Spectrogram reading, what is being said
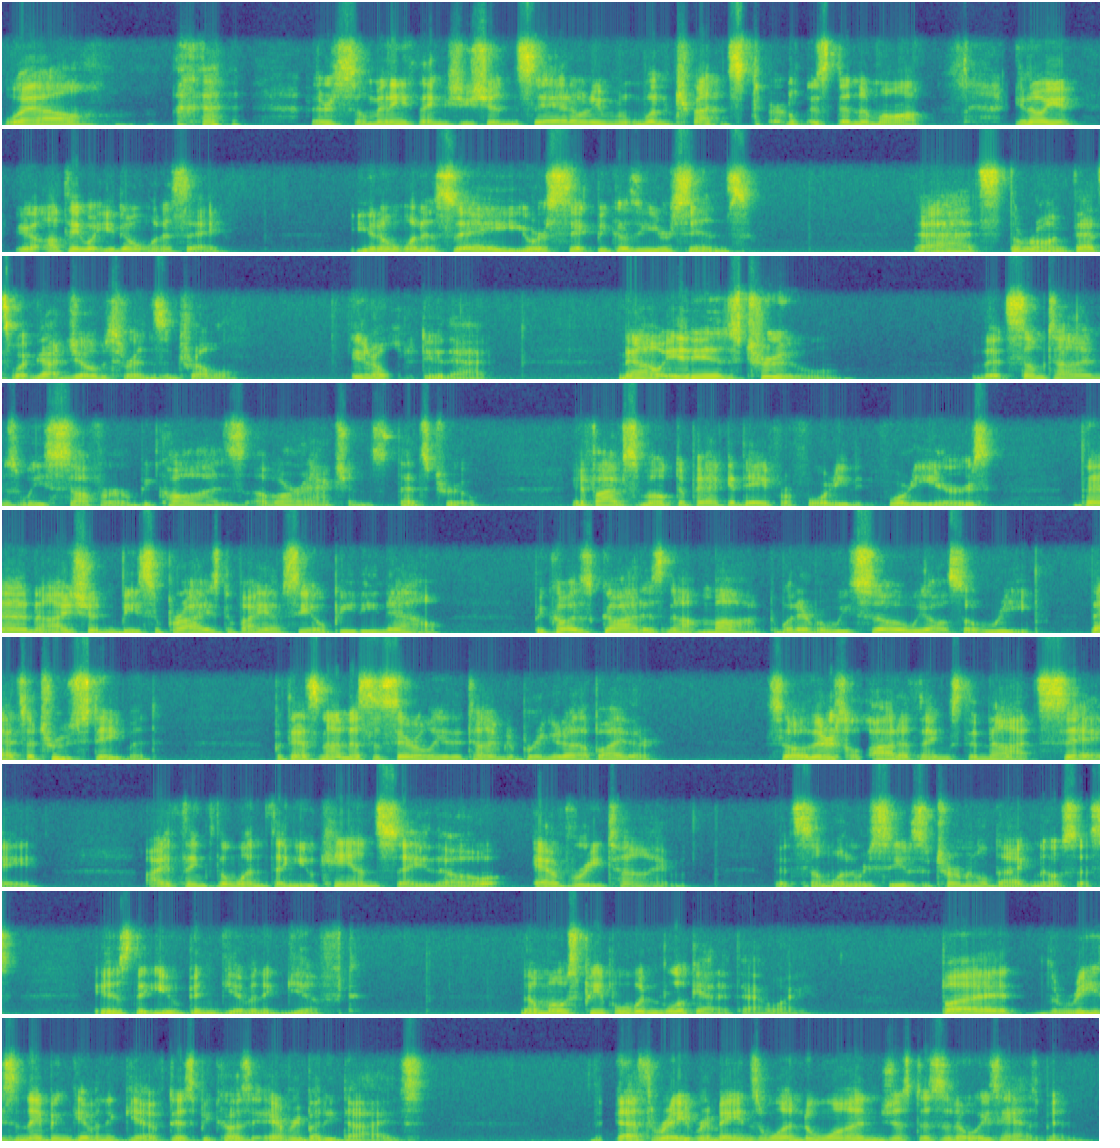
Well, there's so many things you shouldn't say. I don't even want to try and start listing them off. You know, you, you I'll tell you what you don't want to say. You don't want to say you're sick because of your sins. That's the wrong. That's what got Job's friends in trouble. You don't want to do that. Now, it is true that sometimes we suffer because of our actions. That's true. If I've smoked a pack a day for 40, 40 years, then I shouldn't be surprised if I have COPD now because God is not mocked. Whatever we sow, we also reap. That's a true statement. But that's not necessarily the time to bring it up either. So there's a lot of things to not say. I think the one thing you can say, though, every time that someone receives a terminal diagnosis is that you've been given a gift. Now, most people wouldn't look at it that way. But the reason they've been given a gift is because everybody dies. The death rate remains one to one, just as it always has been.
